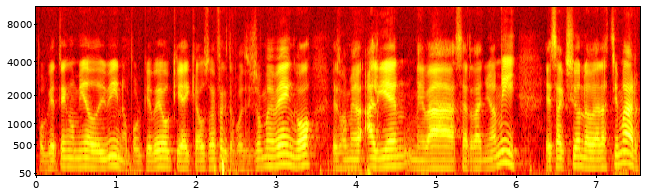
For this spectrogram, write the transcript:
Porque tengo miedo divino, porque veo que hay causa-efecto. Porque si yo me vengo, eso alguien me va a hacer daño a mí, esa acción lo va a lastimar.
